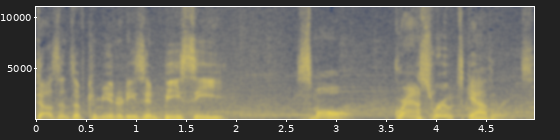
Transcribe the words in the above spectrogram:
dozens of communities in BC. Small, grassroots gatherings.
